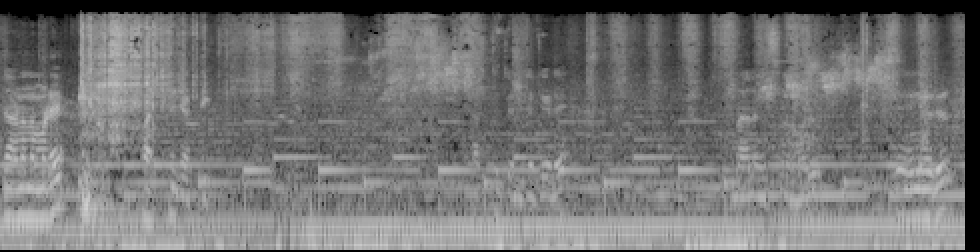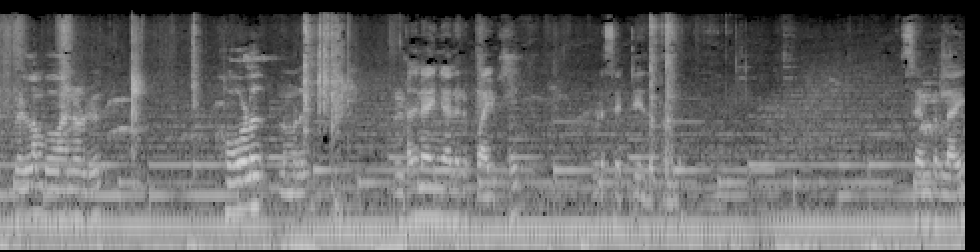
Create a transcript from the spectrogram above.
ഇതാണ് നമ്മുടെ ഫസ്റ്റ് ചട്ടി. ഫസ്റ്റ് ചെടിച്ചട്ടിയുടെ ബാലൻസ് നമ്മൾ ഇതിനൊരു വെള്ളം പോകാനുള്ളൊരു ഹോൾ നമ്മൾ അതിനായി ഞാനൊരു പൈപ്പ് ഇവിടെ സെറ്റ് ചെയ്തിട്ടുണ്ട്. സെൻട്രലായി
